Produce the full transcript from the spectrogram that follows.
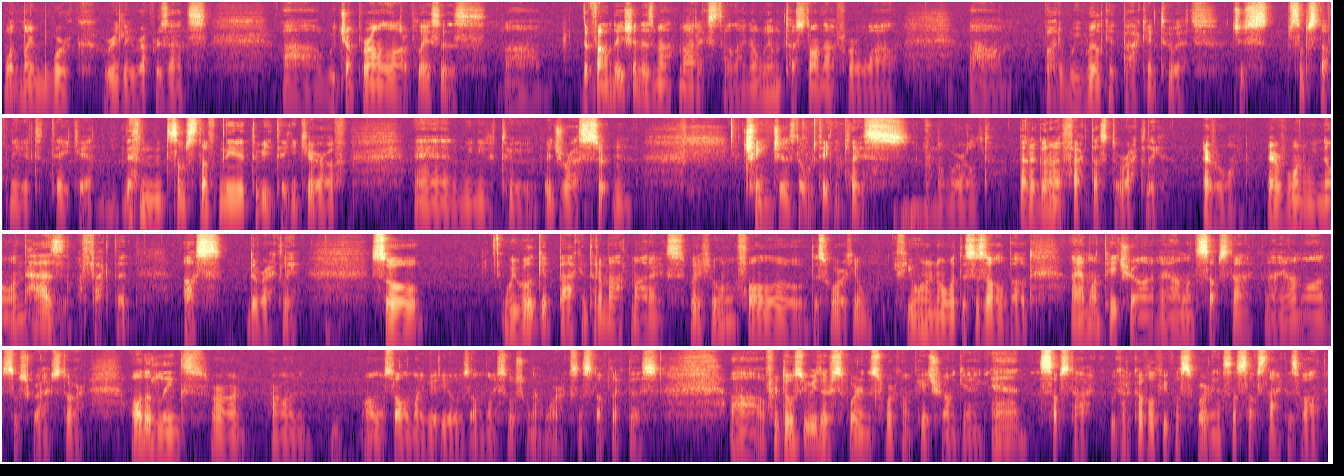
what my work really represents uh, we jump around a lot of places. Um, the foundation is mathematics still i know we haven't touched on that for a while um, but we will get back into it. Just some stuff needed to take it some stuff needed to be taken care of and we needed to address certain changes that were taking place in the world that are going to affect us directly. Everyone. Everyone we know and has affected us directly. So we will get back into the mathematics but if you want to follow this work you if you want to know what this is all about i am on patreon i am on substack and i am on subscribe subscribestar. All the links are on, are on almost all my videos on my social networks and stuff like this. Uh, for those of you that are supporting this work on patreon gang and substack we got a couple of people supporting us on substack as well.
